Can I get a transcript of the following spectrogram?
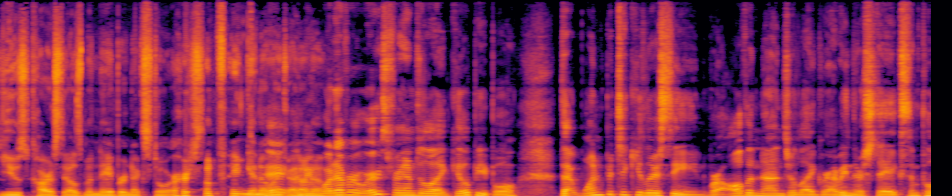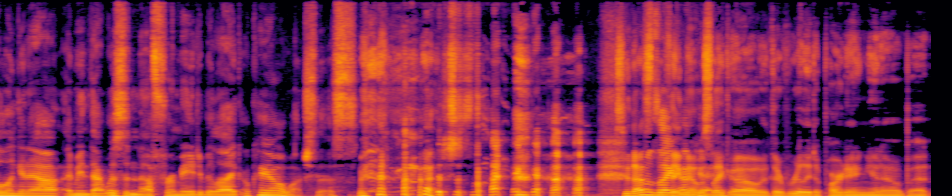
used car salesman neighbor next door or something. You know, Hey, like I I, don't mean, know. whatever works for him to like kill people. That one particular scene where all the nuns are like grabbing their stakes and pulling it out. I mean, that was enough for me to be like, okay, I'll watch this. it's just like, See, that's the was like, thing that was like, oh, they're really departing, you know. But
